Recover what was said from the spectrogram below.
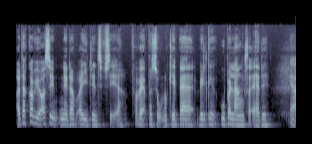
og der går vi også ind netop og identificere for hver person, okay, hvad, hvilke ubalancer er det, ja.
